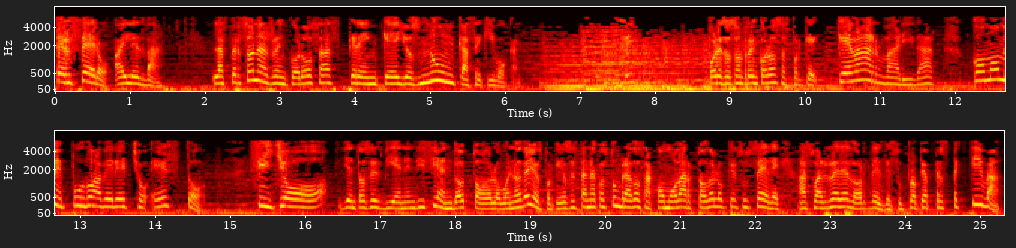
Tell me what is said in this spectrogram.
Tercero ahí les va. Las personas rencorosas creen que ellos nunca se equivocan por eso son rencorosas, porque qué barbaridad. ¿Cómo me pudo haber hecho esto? Si yo, y entonces vienen diciendo todo lo bueno de ellos, porque ellos están acostumbrados a acomodar todo lo que sucede a su alrededor desde su propia perspectiva.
